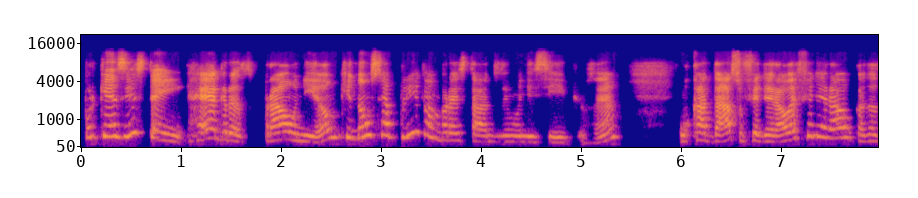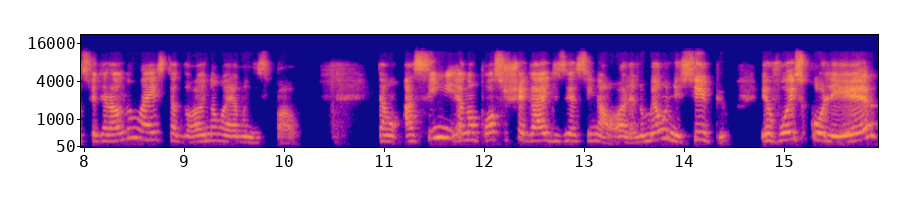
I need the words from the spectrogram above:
porque existem regras para a União que não se aplicam para estados e municípios, né? O cadastro federal é federal, o cadastro federal não é estadual e não é municipal. Então, assim, eu não posso chegar e dizer assim, não, olha, no meu município, eu vou escolher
